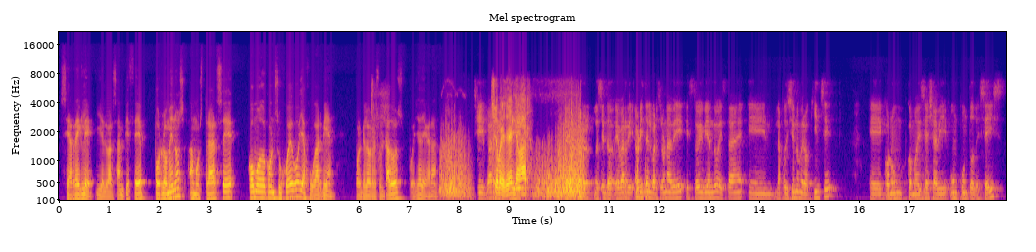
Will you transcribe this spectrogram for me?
se arregle y el Barça empiece por lo menos a mostrarse cómodo con su juego y a jugar bien, porque los resultados pues ya llegarán. Sí, Barry, hombre, deben llegar. Eh, lo siento, eh, Barry, ahorita el Barcelona B, estoy viendo, está en la posición número 15, eh, con un, como decía Xavi, un punto de 6.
